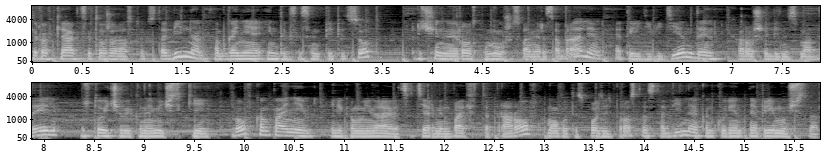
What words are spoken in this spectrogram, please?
Котировки акций тоже растут стабильно, обгоняя индекс S&P 500. Причины роста мы уже с вами разобрали. Это и дивиденды, хорошая бизнес-модель, устойчивый экономический ров компании, или кому не нравится термин Баффета про ров, могут использовать просто стабильное конкурентное преимущество.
